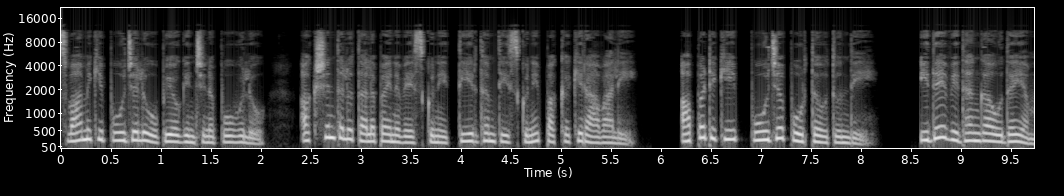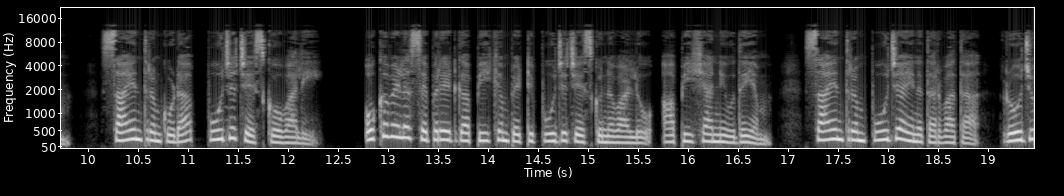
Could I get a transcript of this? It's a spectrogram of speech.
స్వామికి పూజలు ఉపయోగించిన పువ్వులు అక్షింతలు తలపైన వేసుకుని తీర్థం తీసుకుని పక్కకి రావాలి. అప్పటికి పూజ పూర్తవుతుంది. ఇదే విధంగా ఉదయం సాయంత్రం కూడా పూజ చేసుకోవాలి. ఒకవేళ సెపరేట్గా పీఠం పెట్టి పూజ చేసుకున్నవాళ్ళు ఆ పీఠాన్ని ఉదయం సాయంత్రం పూజ అయిన తర్వాత రోజూ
